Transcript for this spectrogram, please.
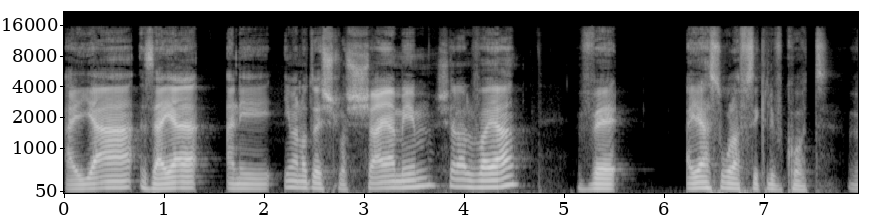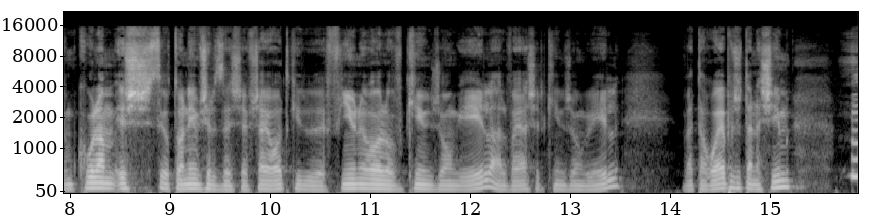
היה, זה היה, אני, אם אני לא טועה, שלושה ימים של הלוויה, והיה אסור להפסיק לבכות. והם כולם, יש סרטונים של זה שאפשר לראות כאילו The Funeral of Kim Jong-il, ההלוויה של קים ג'ונג-איל, ואתה רואה פשוט אנשים "אה",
